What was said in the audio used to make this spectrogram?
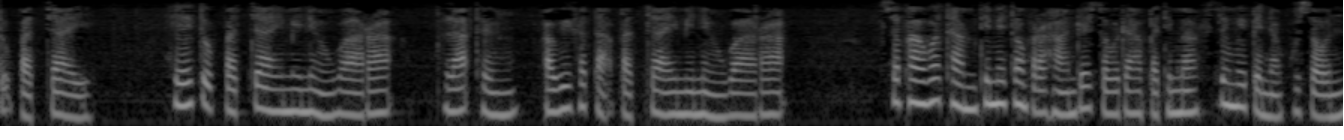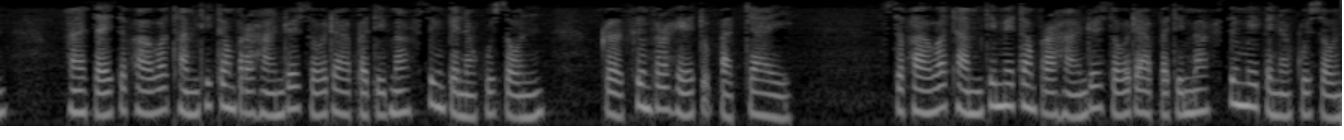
ตุปัจจัย เหตุปัจจัยมีหนึ่งวาระ ละถึง อวิคตะปัจจัยมีหนึ่งวาระ สภาวธรรมที่ไม่ต้องประหารด้วยโสดาปฏิมักซึ่งไม่เป็นอกุศล อาศัยสภาวธรรมที่ต้องประหารด้วยโสดาปฏิมักซึ่งเป็นอกุศล เกิดขึ้นเพราะเหตุปัจจัย สภาวธรรมที่ไม่ต้องประหารด้วยโสดาปฏิมักซึ่งไม่เป็นอกุศล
